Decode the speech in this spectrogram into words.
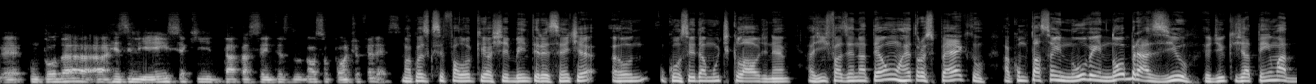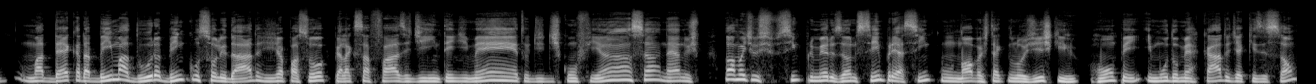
é, com toda a resiliência que data centers do nosso porte oferece. Uma coisa que você falou que eu achei bem interessante é, é o, o conceito da multi-cloud, né? A gente fazendo até um retrospecto, a computação em nuvem no Brasil, eu digo que já tem uma, uma uma década bem madura, bem consolidada. A gente já passou pela essa fase de entendimento, de desconfiança, né? Nos, normalmente os cinco primeiros anos sempre é assim, com novas tecnologias que rompem e mudam o mercado de aquisição.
